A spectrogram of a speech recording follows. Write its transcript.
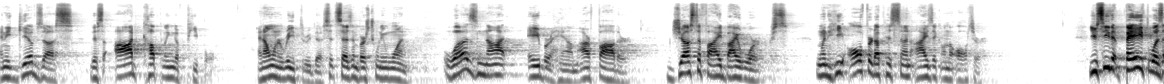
And he gives us this odd coupling of people. And I want to read through this. It says in verse 21 Was not Abraham, our father, justified by works? when he offered up his son Isaac on the altar. You see that faith was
